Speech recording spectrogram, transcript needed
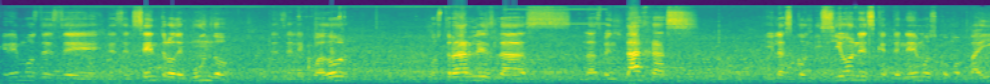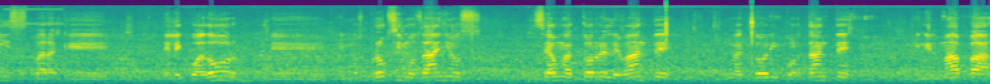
Queremos desde, desde el centro del mundo, desde el Ecuador, mostrarles las, las ventajas y las condiciones que tenemos como país para que el Ecuador eh, próximos años sea un actor relevante, un actor importante en el mapa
